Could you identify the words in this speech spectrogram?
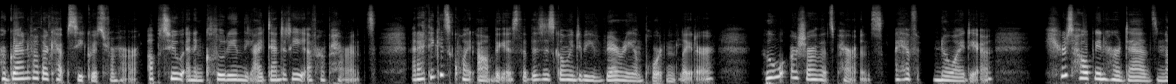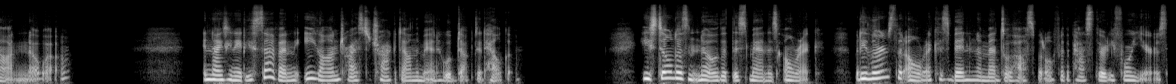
Her grandfather kept secrets from her, up to and including the identity of her parents, and I think it's quite obvious that this is going to be very important later. Who are Charlotte's parents? I have no idea. Here's hoping her dad's not Noah. In 1987, Egon tries to track down the man who abducted Helge. He still doesn't know that this man is Ulrich, but he learns that Ulrich has been in a mental hospital for the past 34 years,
